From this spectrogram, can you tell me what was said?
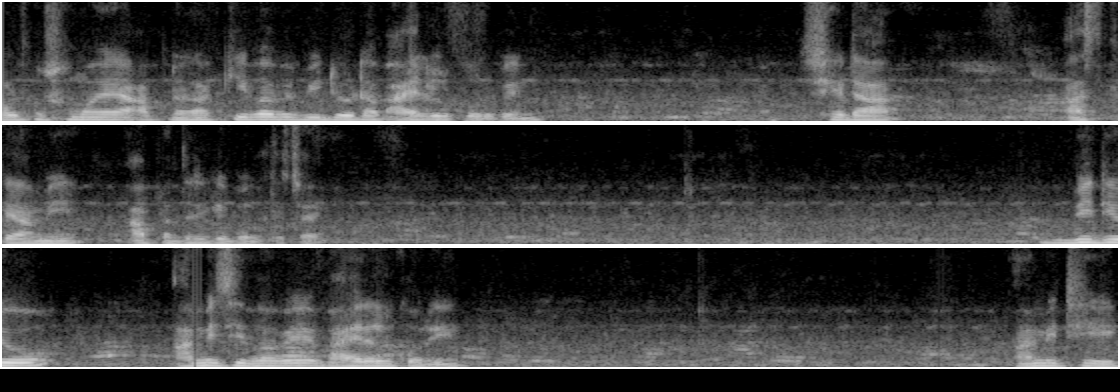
অল্প সময়ে আপনারা কীভাবে ভিডিওটা ভাইরাল করবেন, সেটা আজকে আমি আপনাদেরকে বলতে চাই। ভিডিও আমি যেভাবে ভাইরাল করি, আমি ঠিক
